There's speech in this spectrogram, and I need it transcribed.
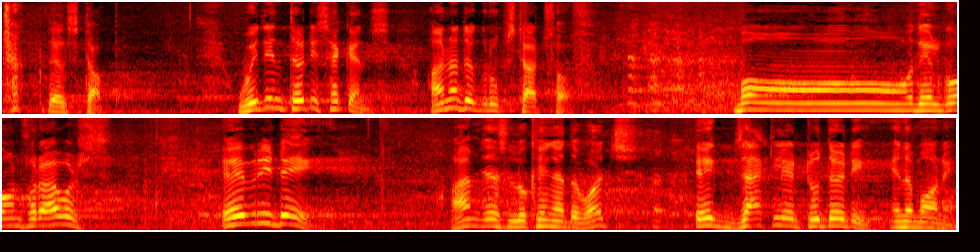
chuck, they'll stop. Within thirty seconds, another group starts off. Boom, they'll go on for hours. Every day, I'm just looking at the watch, exactly at two thirty in the morning.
